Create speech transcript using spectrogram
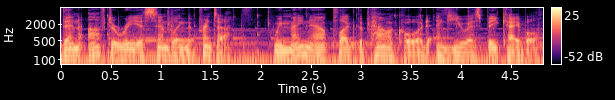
Then after reassembling the printer, we may now plug the power cord and USB cable.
